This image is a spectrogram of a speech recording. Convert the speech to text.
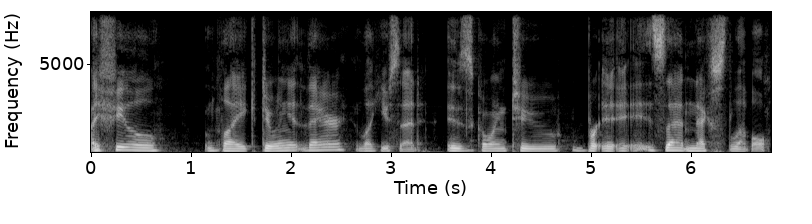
I feel like doing it there, like you said, is going to is that next level.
